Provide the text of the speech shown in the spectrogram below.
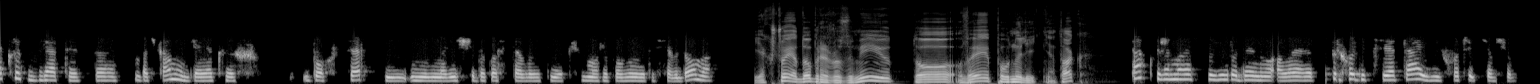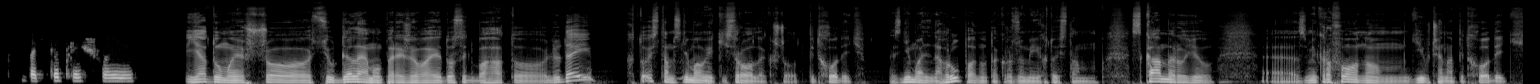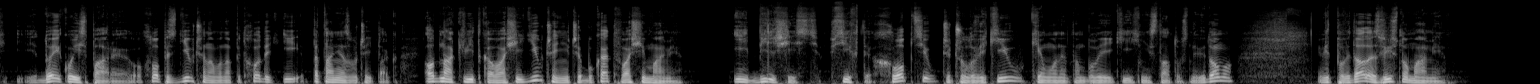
Як розмовляти з батьками, для яких Бог в серці, і навіщо до костелу йти, якщо може помолитися вдома? Якщо я добре розумію, то ви повнолітня, так? Так, вже маю свою родину, але приходять свята і хочеться, щоб батьки прийшли. Я думаю, що цю дилему переживає досить багато людей. Хтось там знімав якийсь ролик, що от підходить знімальна група, ну так розумію, хтось там з камерою, е, з мікрофоном, дівчина підходить до якоїсь пари. Хлопець, дівчина, вона підходить, і питання звучить так: одна квітка вашій дівчині чи букет вашій мамі? І більшість всіх тих хлопців чи чоловіків, ким вони там були, який їхній статус невідомо, відповідали, звісно, мамі.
